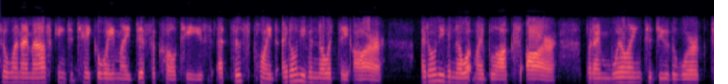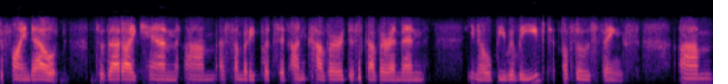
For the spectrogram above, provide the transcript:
So when I'm asking to take away my difficulties, at this point, I don't even know what they are. I don't even know what my blocks are, but I'm willing to do the work to find out so that I can, um, as somebody puts it, uncover, discover, and then, you know, be relieved of those things. Um,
